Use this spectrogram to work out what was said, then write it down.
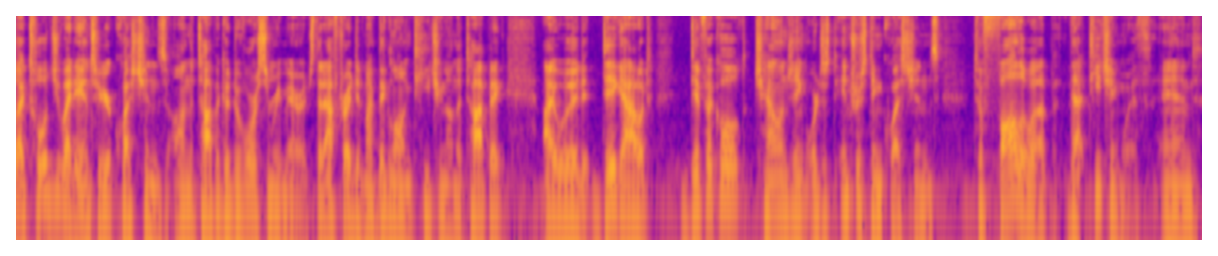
So I told you I'd answer your questions on the topic of divorce and remarriage, that after I did my big long teaching on the topic, I would dig out difficult, challenging, or just interesting questions to follow up that teaching with. And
